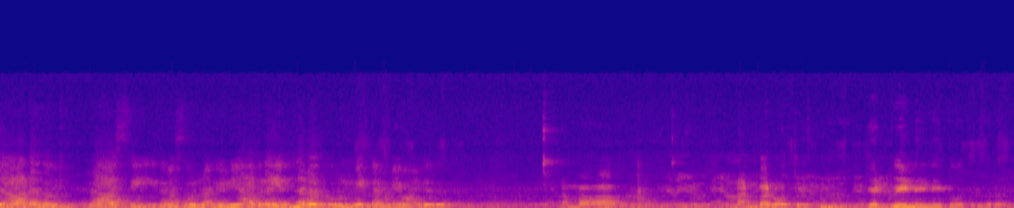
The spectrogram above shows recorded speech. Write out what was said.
ஜாதகம் ராசி இதெல்லாம் சொல்றாங்க இல்லையா? அதுல எந்த அளவுக்கு உண்மை தன்மை வாய்ந்தது? நம்ம நண்பர் ஒருத்தர் எட்வின் இன்னிட்டு ஒருத்தருக்கிறார்.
